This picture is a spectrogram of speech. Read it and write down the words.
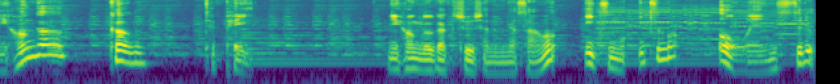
日本語コンテペイ。日本語学習者の皆さんをいつもいつも応援する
